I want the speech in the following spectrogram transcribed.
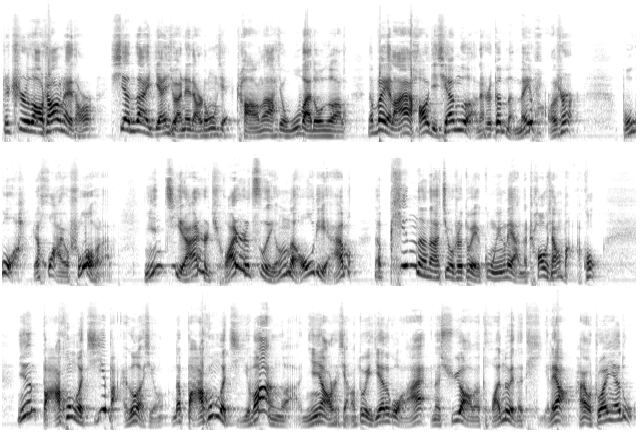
这制造商这头，现在严选这点东西，厂子啊就五百多个了，那未来好几千个，那是根本没跑的事儿。不过啊，这话又说回来了，您既然是全是自营的 ODM，那拼的呢就是对供应链的超强把控。您把控个几百个行，那把控个几万个，您要是想对接的过来，那需要的团队的体量还有专业度，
